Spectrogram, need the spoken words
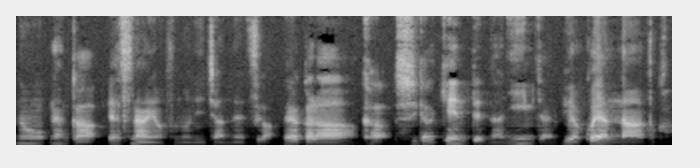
のなんかやつなんよ、その2ちゃんのやつが。だから、か、滋賀県って何？みたいな。琵琶湖やんなとか。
